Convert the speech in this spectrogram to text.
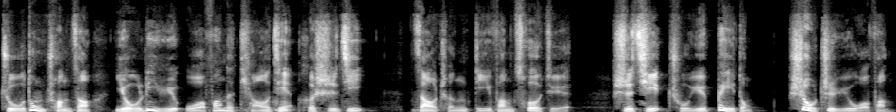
主动创造有利于我方的条件和时机。造成敌方错觉，使其处于被动，受制于我方。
